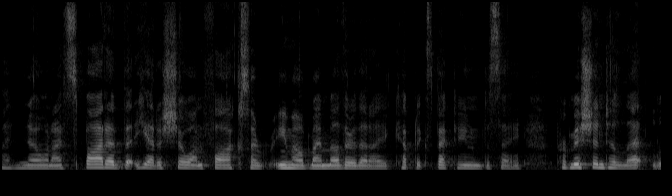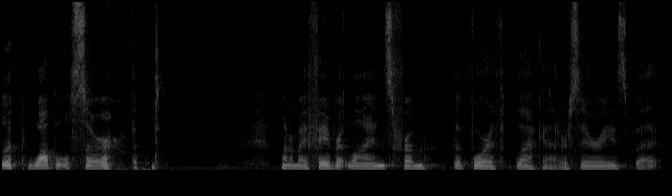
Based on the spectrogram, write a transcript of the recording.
I know when I spotted that he had a show on Fox, I emailed my mother that I kept expecting him to say, Permission to let lip wobble, sir. But one of my favorite lines from the fourth Blackadder series, but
